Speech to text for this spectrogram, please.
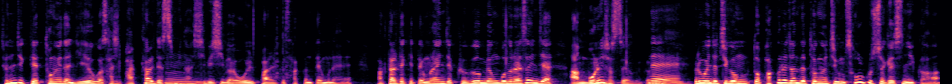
전직 대통령에 대한 예우가 사실 박탈됐습니다. 음. 12, 12, 5.18 그 사건 때문에 박탈됐기 때문에 이제 그거 명분으로 해서 이제 안 보내셨어요. 네. 그리고 이제 지금 또 박근혜 전 대통령은 지금 서울 구치소에 계시니까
